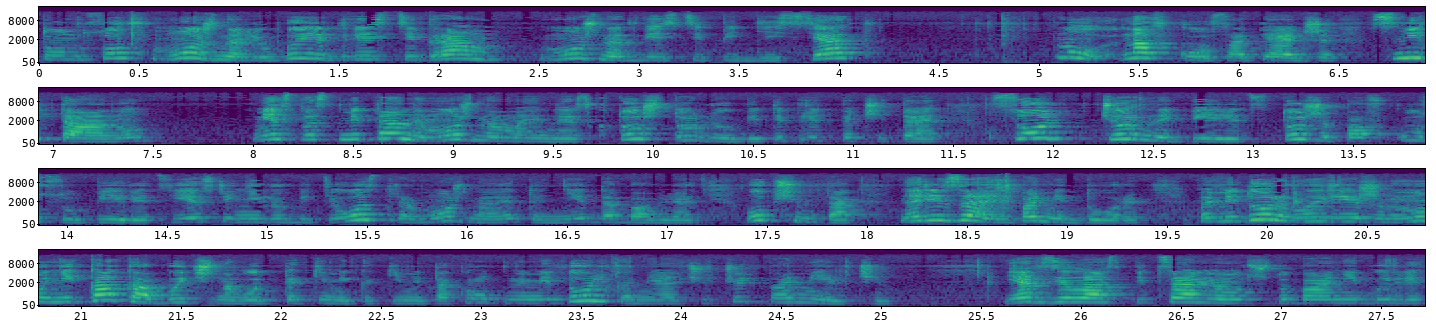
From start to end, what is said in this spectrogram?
тунцов, можно любые 200 грамм, можно 250, ну, на вкус опять же, сметану, Вместо сметаны можно майонез, кто что любит и предпочитает. Соль, черный перец, тоже по вкусу перец. Если не любите острое, можно это не добавлять. В общем так, нарезаем помидоры. Помидоры мы режем, ну не как обычно, вот такими какими-то крупными дольками, а чуть-чуть помельче. Я взяла специально, вот, чтобы они были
